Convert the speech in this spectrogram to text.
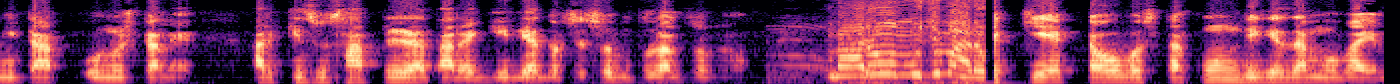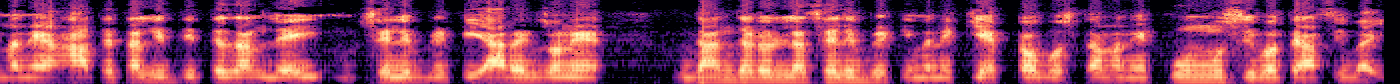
মিট আপ অনুষ্ঠানে। আর কিছু ছাত্রীরা তারা গিরিয়া ধরছে ছবি তোলার জন্য। কি একটা অবস্থা কোন দিকে যাব ভাই? মানে হাতে তালি দিতে জানলেই সেলিব্রিটি আর একজনে গাঞ্জাডল্লা সেলিব্রিটি মানে কি একটা অবস্থা মানে কোন মুসিবতে আছি ভাই?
